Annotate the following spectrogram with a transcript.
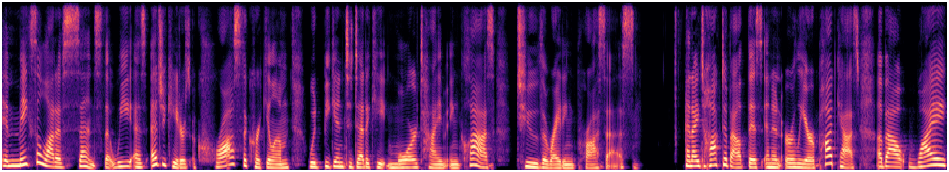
it makes a lot of sense that we as educators across the curriculum would begin to dedicate more time in class to the writing process. And I talked about this in an earlier podcast about why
